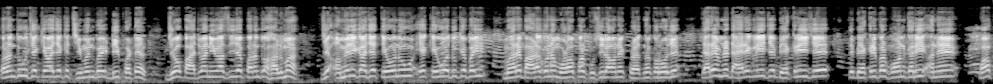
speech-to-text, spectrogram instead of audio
પરંતુ જે કહેવાય છે કે ચીમનભાઈ ડી પટેલ જેઓ બાજવા નિવાસી છે, પરંતુ હાલમાં જે અમેરિકા છે, તેઓનું એક એવું હતું કે ભાઈ, મારે બાળકોના મોઢા ઉપર ખુશી લાવવાનો એક પ્રયત્ન કરવો છે. ત્યારે એમણે ડાયરેક્ટલી જે બેકરી છે, તે બેકરી પર ફોન કરી અને પફ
